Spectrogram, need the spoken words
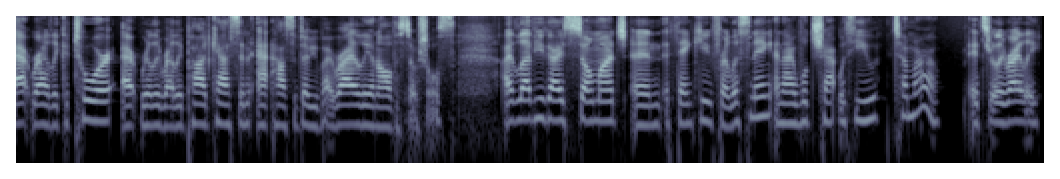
at Riley Couture, at really Riley podcast, and at House of W by Riley on all the socials. I love you guys so much and thank you for listening. And I will chat with you tomorrow. It's really Riley.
